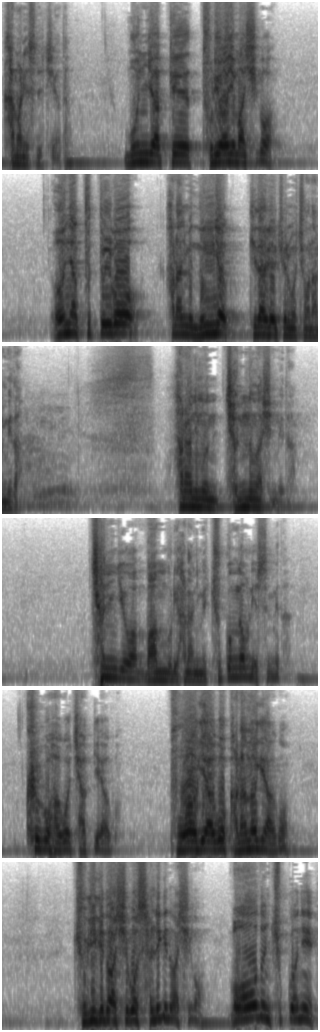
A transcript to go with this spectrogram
가만히 있을지어다. 문제 앞에 두려워하지 마시고 언약 붙들고 하나님의 능력 기다릴 주님을 축원합니다. 하나님은 전능하십니다. 천지와 만물이 하나님의 주권 가운데 있습니다. 크고 하고 작게 하고 부하게 하고 가난하게 하고 죽이기도 하시고 살리기도 하시고 모든 주권이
